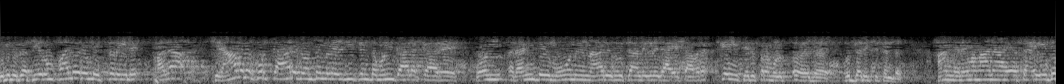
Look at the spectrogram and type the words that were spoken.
ഇബിന് കസീറും പലരും ഹിസ്റ്ററിയിൽ പല കിനാവിനെ കുറിച്ച് ആറ് ഗ്രന്ഥങ്ങൾ എഴുതിയിട്ടുണ്ട് മുൻകാലക്കാരെ. ഒന്ന് രണ്ട് മൂന്ന് നാല് നൂറ്റാണ്ടുകളിലായിട്ട് അവരൊക്കെ ഈ ചരിത്രം ഉദ്ധരിച്ചിട്ടുണ്ട്. അങ്ങനെ മഹാനായ സയ്യിദ്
